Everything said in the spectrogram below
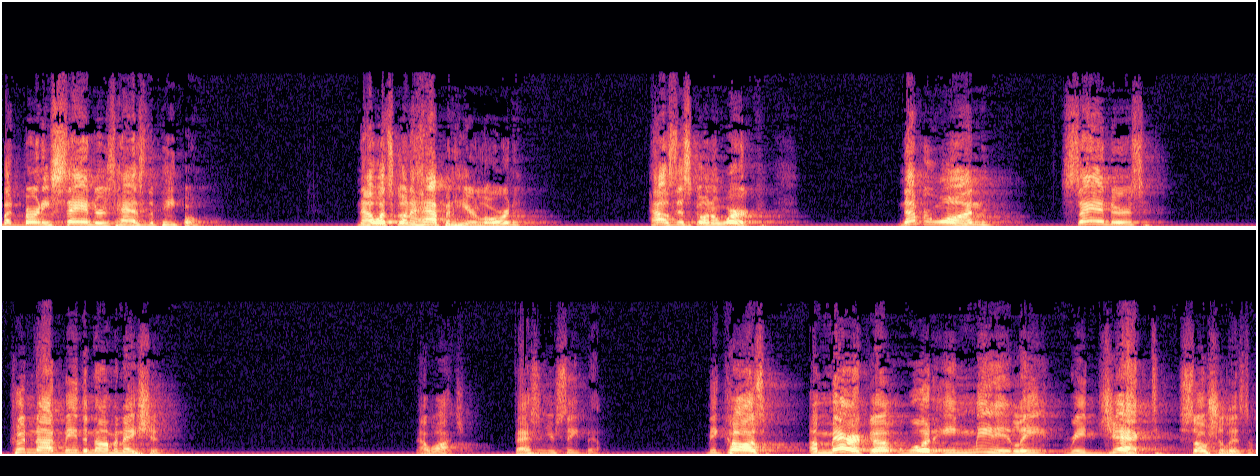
but Bernie Sanders has the people. Now, what's going to happen here, Lord? How's this going to work? Number one, Sanders could not be the nomination. Now, watch. Fasten your seatbelt. Because America would immediately reject socialism.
